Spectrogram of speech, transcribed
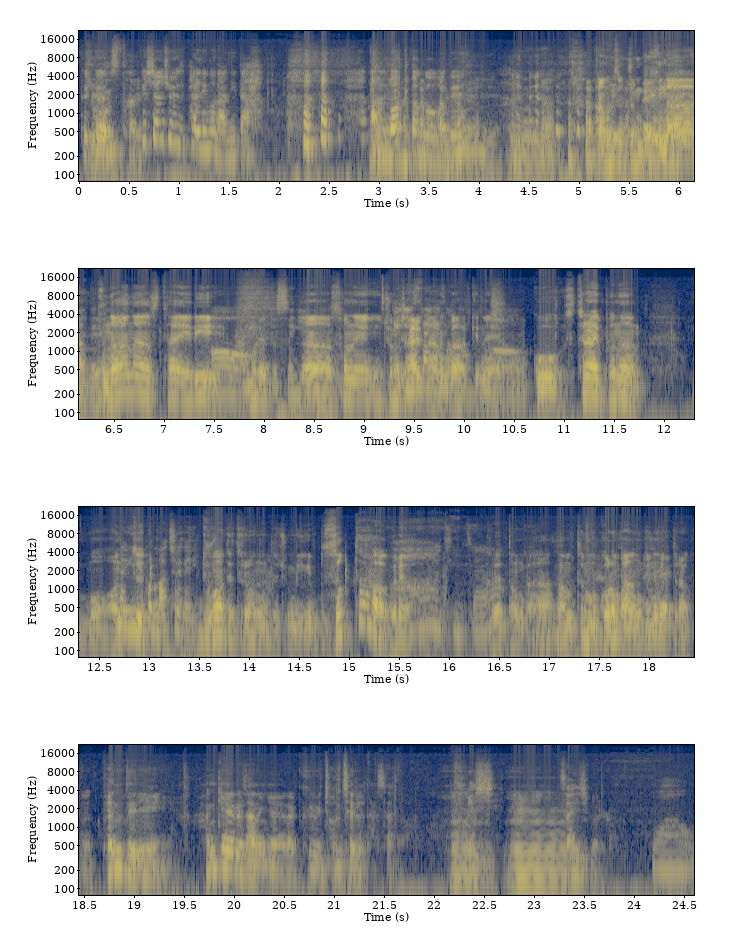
그러니까 기본 스타일. 패션쇼에서 팔린 건 아니다. 안 봤던 거거든. 네, 예. 음. 아무튼 좀 네, 무난 네, 네. 무난한 스타일이 어. 아무래도 쓰기. 어, 손에 좀 잘. 가는 것 같긴 해요. 그 스트라이프는 뭐딱 언뜻 유니폼 맞춰야 되니까. 누구한테 들었는데 좀 이게 무섭다 그래 아 진짜요? 그랬던가. 아무튼 뭐 그런 반응도 좀 근데 있더라고요. 팬들이 한 개를 사는 게 아니라 그 전체를 다 사요. 두 개씩 음. 사이즈별로. 와우.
